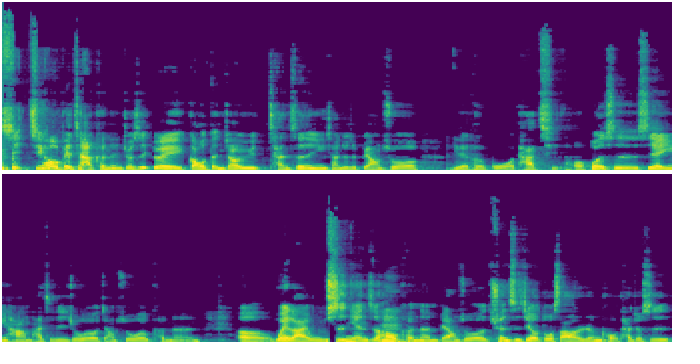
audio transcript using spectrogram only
气气候变迁，它可能就是对高等教育产生的影响，就是比方说联合国它其哦，或者是世界银行，它其实就会有讲说，可能呃未来五十年之后，嗯、可能比方说全世界有多少的人口，它就是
